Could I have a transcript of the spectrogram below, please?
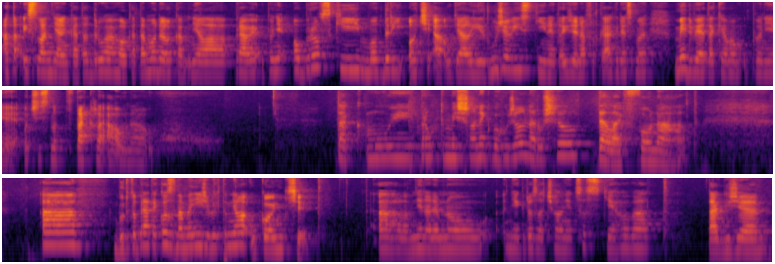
A ta Islandianka, ta druhá holka, ta modelka měla právě úplně obrovský modrý oči a udělali růžový stíny, takže na fotkách, kde jsme my dvě, tak já mám úplně oči snad takhle a ona... Uh. Tak můj prout myšlenek bohužel narušil telefonát a budu to brát jako znamení, že bych to měla ukončit a hlavně nade mnou někdo začal něco stěhovat, takže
